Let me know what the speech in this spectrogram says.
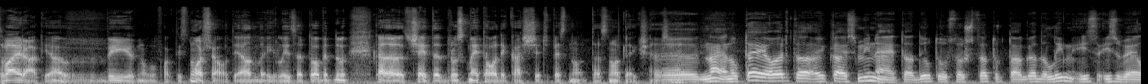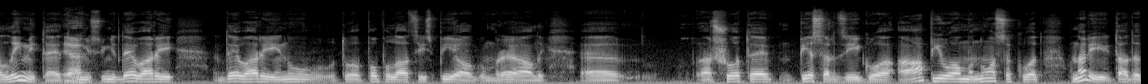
vairāk. Jā, bija nu, faktiski nošauti jā, līdz ar to. Bet nu, šeit drusku metodika atšķiras pēc no, tās noteikšanas. Jā. E, nē, nu te jau ir tā, kā es minēju, tā 2004. gada lim, iz, izvēle limitēt. Viņus, viņa deva arī, deva arī nu, to populācijas pieaugumu reāli. E, ar šo piesardzīgo apjomu nosakot, un arī tāda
